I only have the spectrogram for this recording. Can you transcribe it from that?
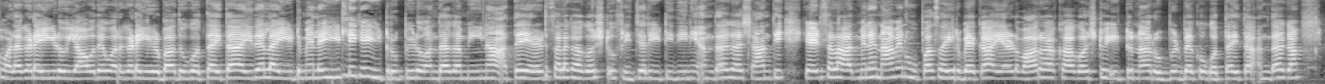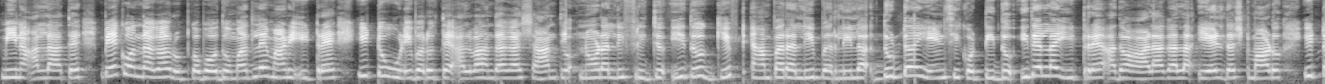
ಒಳಗಡೆ ಇಡು, ಯಾವುದೇ ಹೊರಗಡೆ ಇಡಬಾರ್ದು ಗೊತ್ತಾಯ್ತಾ? ಇದೆಲ್ಲ ಇಟ್ಮೇಲೆ ಇಡ್ಲಿಗೆ ಇಟ್ರು. ಬಿಡು, ಅಂದಾಗ ಮೀನಾ, ಅತ್ತೆ ಎರಡು ಸಲಕ್ಕಾಗೋಷ್ಟು ಫ್ರಿಜ್ಜಲ್ಲಿ ಇಟ್ಟಿದ್ದೀನಿ. ಅಂದಾಗ ಶಾಂತಿ, ಎರಡು ಸಲ ಆದಮೇಲೆ ನಾವೇನು ಉಪವಾಸ ಇರಬೇಕಾ? ಎರಡು ವಾರಕ್ಕಾಗೋಷ್ಟು ಹಿಟ್ಟನ್ನ ರುಬ್ಬಿಡ್ಬೇಕು, ಗೊತ್ತಾಯ್ತಾ? ಅಂದಾಗ ಮೀನಾ, ಅಲ್ಲ ಅತ್ತೆ, ಬೇಕು ಅಂದಾಗ ರುಬ್ಕೋಬೋದು. ಮೊದಲೇ ಮಾಡಿ ಇಟ್ಟರೆ ಹಿಟ್ಟು ಉಳಿ ಬರುತ್ತೆ ಅಲ್ವಾ? ಅಂದಾಗ ಶಾಂತಿ, ನೋಡಲ್ಲಿ ಫ್ರಿಜ್ ಇದು ಗಿಫ್ಟ್ ಆ್ಯಂಪರಲ್ಲಿ ಬರಲಿಲ್ಲ. ದುಡ್ಡ ಎಣಿಸಿ ಕೊಟ್ಟಿದ್ದು. ಇದೆಲ್ಲ ಇಟ್ಟರೆ ಅದು ಹಾಳಾಗಲ್ಲ. ಹೇಳ್ದಷ್ಟು ಮಾಡು. ಇಟ್ಟ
